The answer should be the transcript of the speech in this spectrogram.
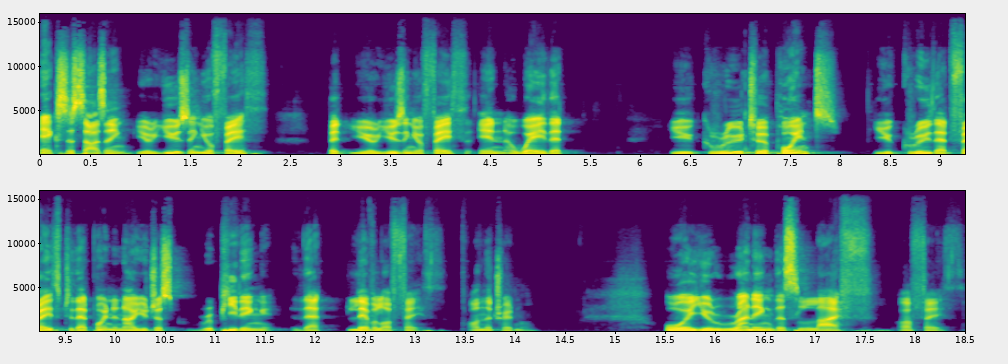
exercising, you're using your faith, but you're using your faith in a way that you grew to a point, you grew that faith to that point, and now you're just repeating that level of faith on the treadmill. Or you're running this life of faith.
